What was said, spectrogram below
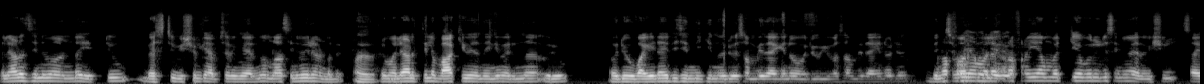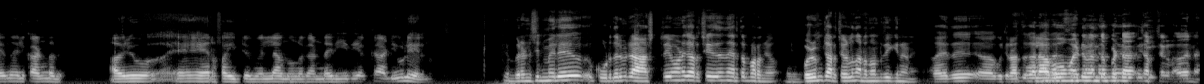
മലയാളം സിനിമ കണ്ട ഏറ്റവും ബെസ്റ്റ് വിഷ്വൽ ക്യാപ്ചറിങ് ആയിരുന്നു നമ്മൾ ആ സിനിമയിൽ കണ്ടത്. ഒരു മലയാളത്തിലെ ബാക്കി വരുന്ന ഇനി വരുന്ന ഒരു ഒരു വൈഡായിട്ട് ചിന്തിക്കുന്ന ഒരു സംവിധായകനോ ഒരു യുവ സംവിധായകനോ ഒരു ബെഞ്ച് പോലെ റെഫർ ചെയ്യാൻ പറ്റിയ പോലെ ഒരു സിനിമയായിരുന്നു വിഷ്വൽസ് ആയിരുന്നു അതിൽ കണ്ടത്. ആ ഒരു എയർ ഫൈറ്റും എല്ലാം നമ്മൾ കണ്ട രീതിയൊക്കെ അടിപൊളിയായിരുന്നു. എബ്രൻ സിനിമയിൽ കൂടുതലും രാഷ്ട്രീയമാണ് ചർച്ച ചെയ്തത് നേരത്തെ പറഞ്ഞു. ഇപ്പോഴും ചർച്ചകൾ നടന്നുകൊണ്ടിരിക്കുകയാണ്. അതായത് ഗുജറാത്ത് കലാപവുമായിട്ട് ബന്ധപ്പെട്ട ചർച്ചകൾ. അത് തന്നെ.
